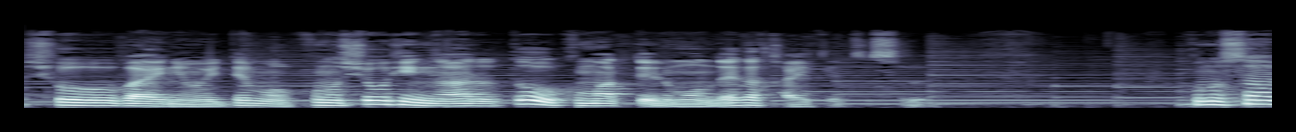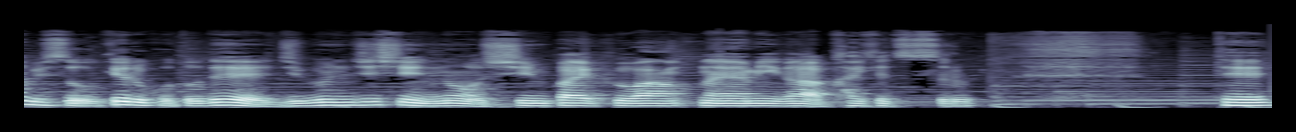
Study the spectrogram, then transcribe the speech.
商売においても、この商品があると困っている問題が解決する。このサービスを受けることで自分自身の心配、不安、悩みが解決するって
